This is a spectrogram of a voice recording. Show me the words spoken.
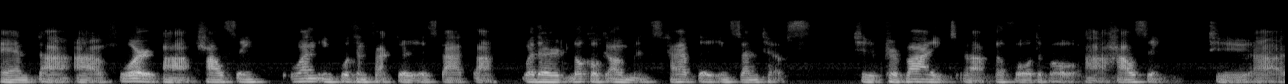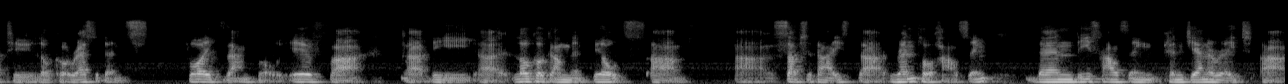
And uh, uh, for uh, housing, one important factor is that whether local governments have the incentives to provide affordable housing to, to local residents. For example, if the local government builds um, uh, subsidized uh, rental housing, then these housing can generate uh,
